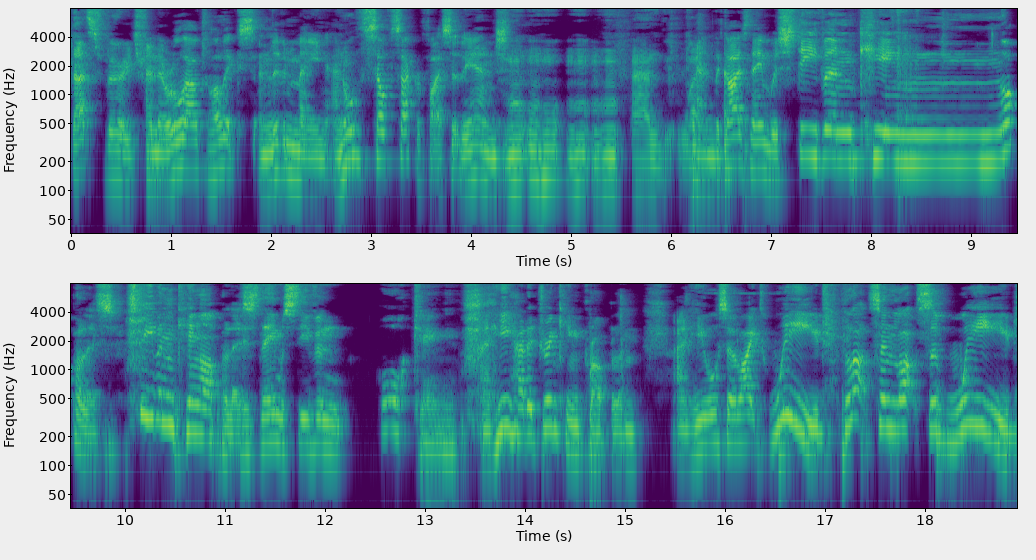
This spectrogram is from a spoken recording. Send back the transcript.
That's very true. And they're all alcoholics and live in Maine and all self-sacrifice at the end. Mm-hmm, mm-hmm, mm-hmm. And, well, And the guy's name was Stephen Kingopolis. Stephen Kingopolis. his name was Stephen Hawking. And he had a drinking problem. And he also liked weed. Lots and lots of weed.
